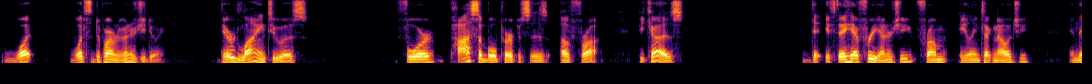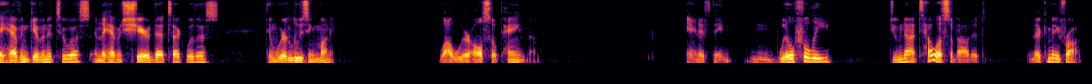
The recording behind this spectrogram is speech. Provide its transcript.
What what's the department of energy doing? They're lying to us for possible purposes of fraud because if they have free energy from alien technology and they haven't given it to us and they haven't shared that tech with us, then we're losing money while we're also paying them. And if they willfully do not tell us about it, then they're committing fraud.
